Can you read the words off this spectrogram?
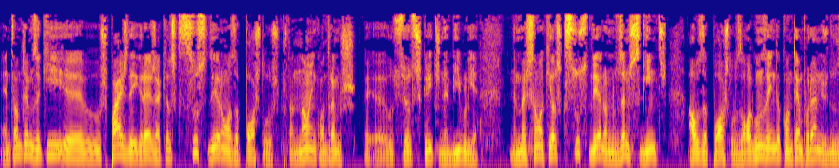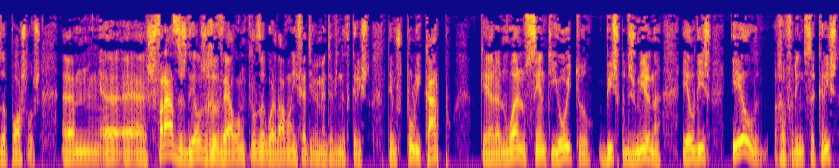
Então temos aqui eh, os pais da Igreja, aqueles que sucederam aos apóstolos, portanto não encontramos eh, os seus escritos na Bíblia, mas são aqueles que sucederam nos anos seguintes aos apóstolos, alguns ainda contemporâneos dos apóstolos. As frases deles revelam que eles aguardavam efetivamente a vinda de Cristo. Temos Policarpo, que era no ano 108, bispo de Esmirna, ele diz, ele, referindo-se a Cristo,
